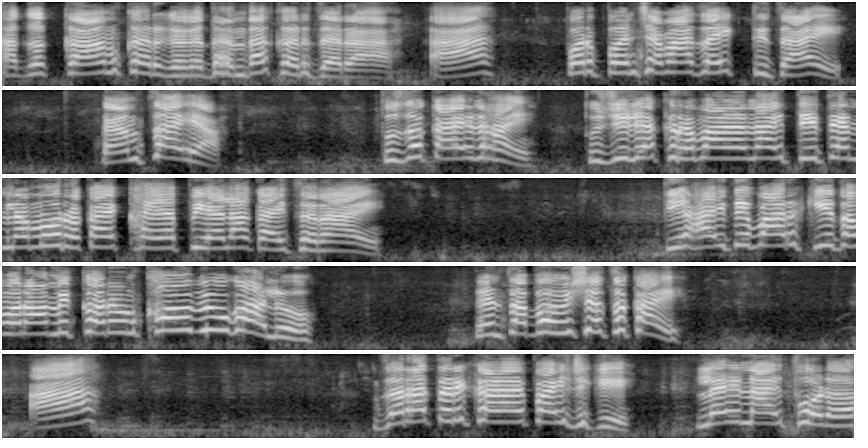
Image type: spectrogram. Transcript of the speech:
अगं काम कर ग धंदा कर जरा. आ? परपंच माझा एकटीच आहे. कामचा आहे या. तुझं काय नाही. तुझी लेकरं बाळ नाही ती त्यांना मोर काय खाया पिया लागायचं नाही. ती आहे ती बारकी तर आम्ही करून खाऊ बिऊ घालू. त्यांचा भविष्याचं काय? आ? जरा तरी कळाय पाहिजे की. लय नाही थोडं.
